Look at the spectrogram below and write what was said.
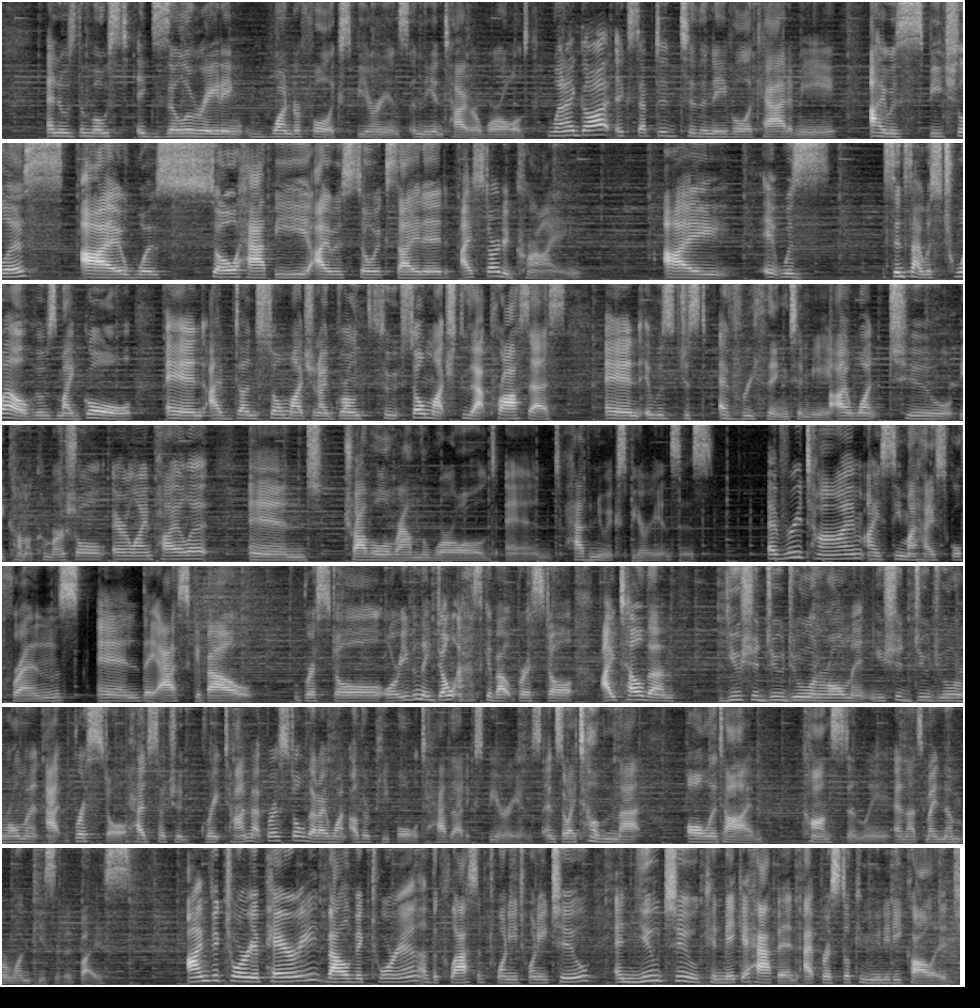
And it was the most exhilarating, wonderful experience in the entire world. When I got accepted to the Naval Academy, I was speechless. I was so happy. I was so excited. I started crying. I, it was, since I was 12, it was my goal and I've done so much and I've grown through so much through that process and it was just everything to me. I want to become a commercial airline pilot and travel around the world and have new experiences. Every time I see my high school friends and they ask about Bristol, or even they don't ask about Bristol, I tell them, you should do dual enrollment. You should do dual enrollment at Bristol. I had such a great time at Bristol that I want other people to have that experience. And so I tell them that all the time, constantly, and that's my number one piece of advice. I'm Victoria Perry, valedictorian of the class of 2022, and you too can make it happen at Bristol Community College.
